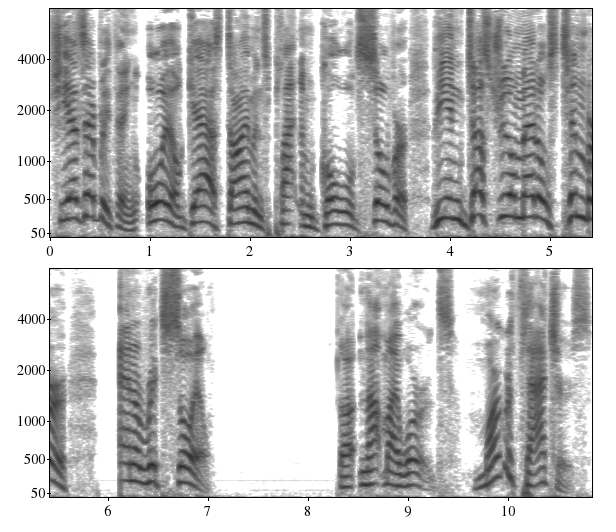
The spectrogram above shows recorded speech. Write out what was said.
She has everything oil, gas, diamonds, platinum, gold, silver, the industrial metals, timber, and a rich soil. Uh, not my words. Margaret Thatcher's.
